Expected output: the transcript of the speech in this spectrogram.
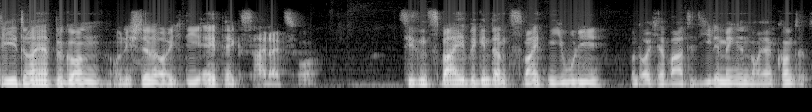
Die E3 hat begonnen und ich stelle euch die Apex Highlights vor. Season 2 beginnt am 2. Juli und euch erwartet jede Menge neuer Content.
